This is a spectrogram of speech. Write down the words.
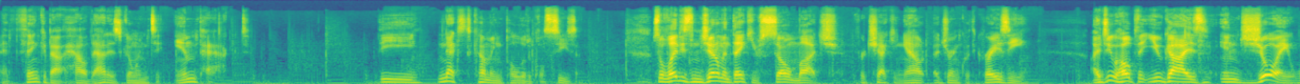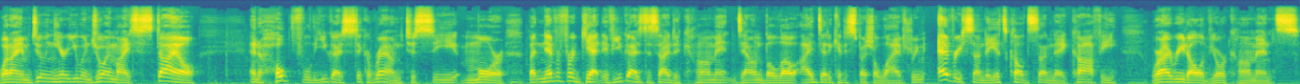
and think about how that is going to impact the next coming political season. So, ladies and gentlemen, thank you so much for checking out A Drink with Crazy. I do hope that you guys enjoy what I am doing here. You enjoy my style, and hopefully, you guys stick around to see more. But never forget, if you guys decide to comment down below, I dedicate a special live stream every Sunday. It's called Sunday Coffee, where I read all of your comments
